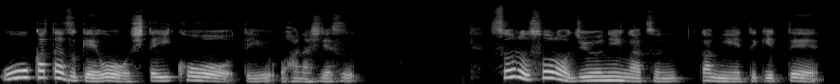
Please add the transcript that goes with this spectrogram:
大片付けをしていこうっていうお話です。そろそろ12月が見えてきて、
